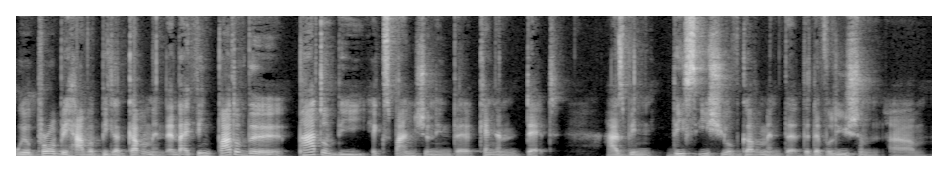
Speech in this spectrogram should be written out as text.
we'll probably have a bigger government. And I think part of the part of the expansion in the Kenyan debt has been this issue of government, the, the devolution, um,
